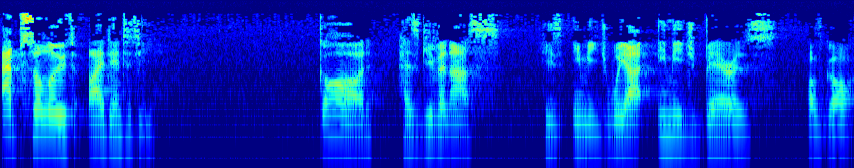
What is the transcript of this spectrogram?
absolute identity. God has given us his image. We are image bearers of God.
